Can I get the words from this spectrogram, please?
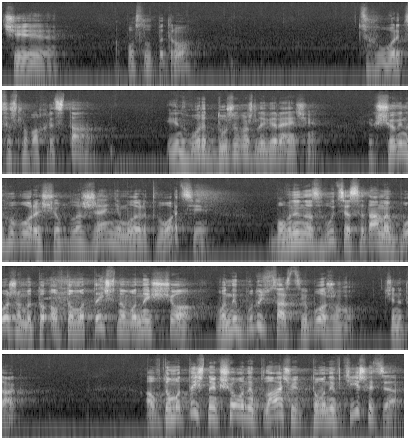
чи апостол Петро. Це говорить це слова Христа. І він говорить дуже важливі речі. Якщо він говорить, що блаженні миротворці, бо вони назвуться синами Божими, то автоматично вони що? Вони будуть в Царстві Божому. Чи не так? Автоматично, якщо вони плачуть, то вони втішаться,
